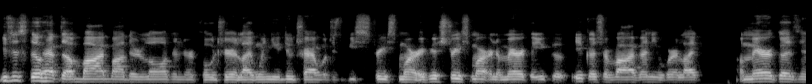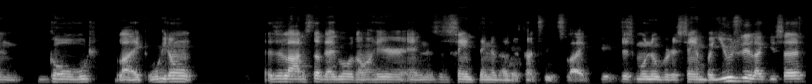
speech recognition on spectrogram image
you just still have to abide by their laws and their culture. Like when you do travel, just be street smart. If you're street smart in America, you could you could survive anywhere. Like America is in gold. Like we don't. There's a lot of stuff that goes on here, and it's the same thing in other countries. Like just maneuver the same. But usually, like you said,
